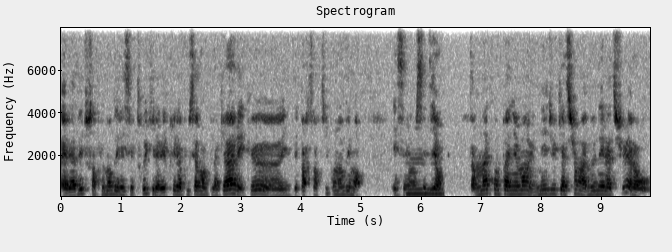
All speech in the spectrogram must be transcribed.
elle avait tout simplement délaissé le truc, il avait pris la poussière dans le placard et qu'il il n'était pas ressorti pendant des mois. Et on s'est dit, en un accompagnement, une éducation à mener là-dessus. Alors,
